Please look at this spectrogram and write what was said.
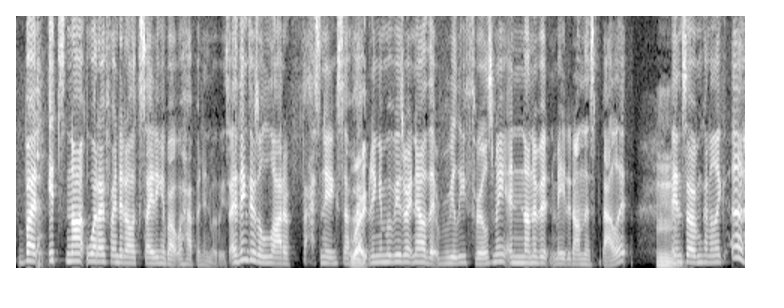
but it's not what I find at all exciting about what happened in movies. I think there's a lot of fascinating stuff Right. happening in movies right now that really thrills me, and none of it made it on this ballot. Mm. And so I'm kind of like, eh,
